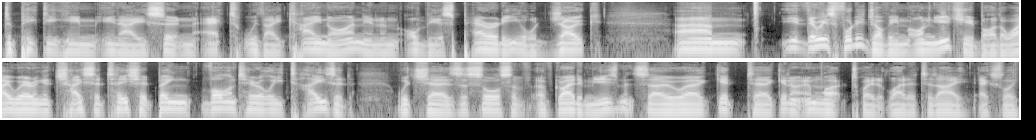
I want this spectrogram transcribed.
depicting him in a certain act with a canine in an obvious parody or joke. Um, yeah, there is footage of him on YouTube, by the way, wearing a Chaser t shirt being voluntarily tasered, which uh, is a source of, of great amusement. So uh, get, uh, get on, and might tweet it later today, actually.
